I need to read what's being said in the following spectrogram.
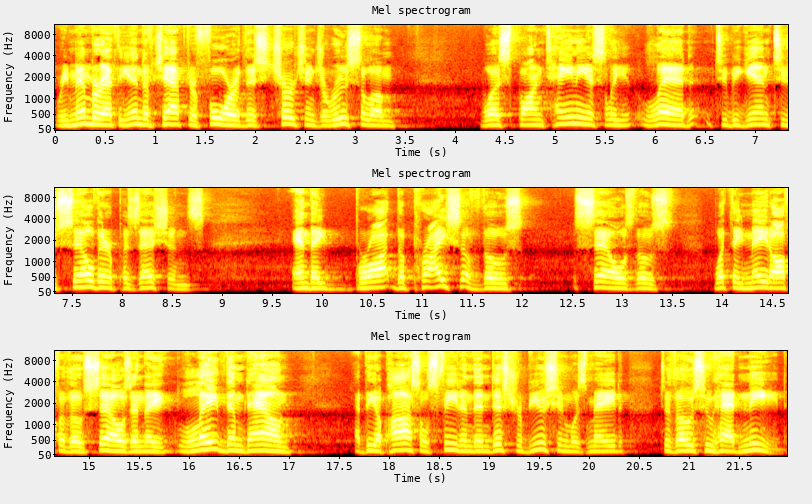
Remember, at the end of chapter 4, this church in Jerusalem was spontaneously led to begin to sell their possessions, and they brought the price of those sales, those what they made off of those sales, and they laid them down at the apostles' feet, and then distribution was made to those who had need.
